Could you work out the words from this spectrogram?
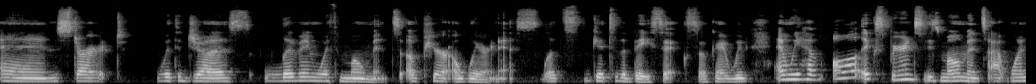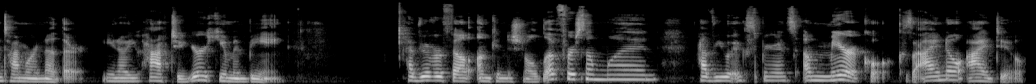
and start with just living with moments of pure awareness. Let's get to the basics, okay? We and we have all experienced these moments at one time or another. You know, you have to. You're a human being. Have you ever felt unconditional love for someone? Have you experienced a miracle? Cuz I know I do.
